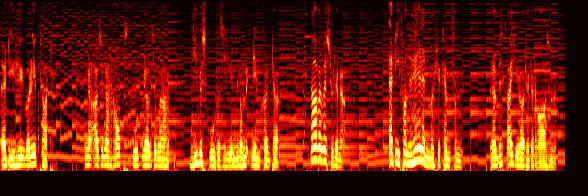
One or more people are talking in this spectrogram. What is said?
äh, die hier überlebt hat. Ne, also nach Raubsgut, ne, sogar Diebesgut, was ich irgendwie noch mitnehmen könnte. Na, wer bist du denn? Eddie van Halen möchte kämpfen. Und dann bis gleich, die Leute da draußen.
